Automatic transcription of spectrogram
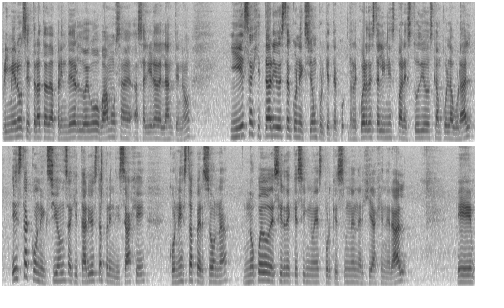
Primero se trata de aprender, luego vamos a, salir adelante, ¿no? Y es Sagitario esta conexión, porque te recuerdo, esta línea es para estudios, campo laboral. Esta conexión, Sagitario, este aprendizaje con esta persona, no puedo decir de qué signo es porque es una energía general. Eh,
